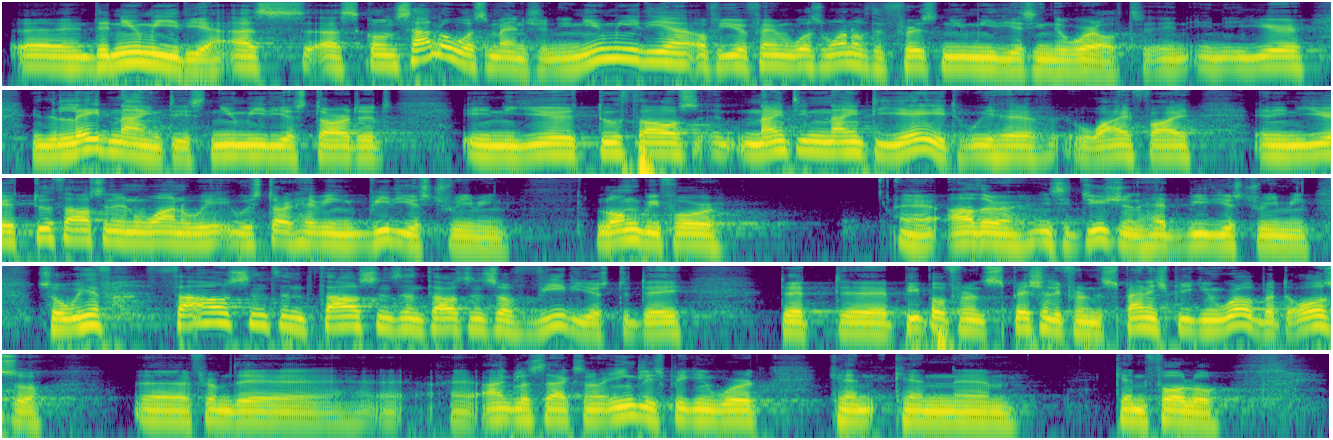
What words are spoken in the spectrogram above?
uh, the new media. As, as Gonzalo was mentioning, new media of UFM was one of the first new medias in the world. In, in, year, in the late 90s, new media started. In year 2000, 1998, we have Wi-Fi, and in year 2001, we, we start having video streaming, long before uh, other institutions had video streaming. So we have thousands and thousands and thousands of videos today that uh, people from, especially from the Spanish-speaking world, but also uh, from the uh, uh, Anglo-Saxon or English-speaking world can, can, um, can follow.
